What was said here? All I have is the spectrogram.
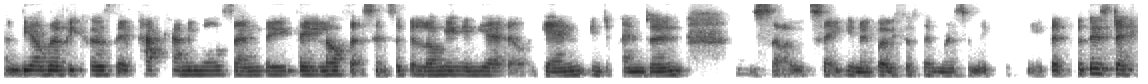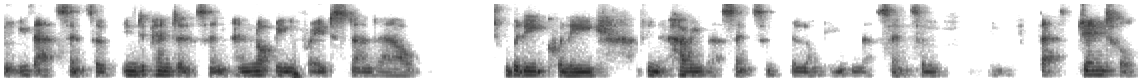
And the other, because they're pack animals and they, they love that sense of belonging, and yet, again, independent. So, I would say, you know, both of them resonate with me. But, but there's definitely that sense of independence and, and not being afraid to stand out but equally you know having that sense of belonging and that sense of that gentle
